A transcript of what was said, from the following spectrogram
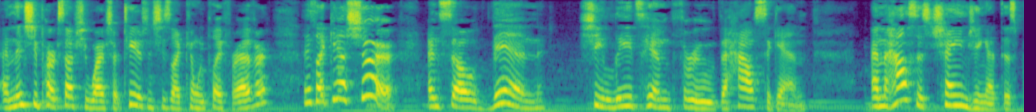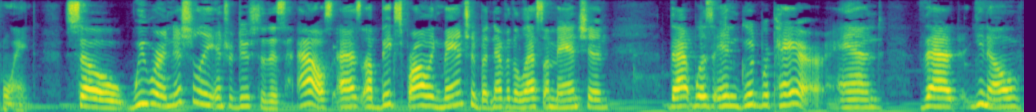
And then she perks up, she wipes her tears, and she's like, can we play forever? And he's like, yeah, sure. And so then she leads him through the house again. And the house is changing at this point. So we were initially introduced to this house as a big sprawling mansion, but nevertheless a mansion that was in good repair and that, you know,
